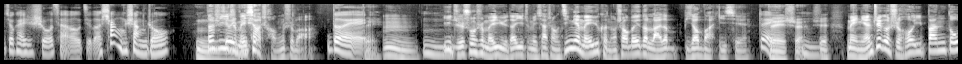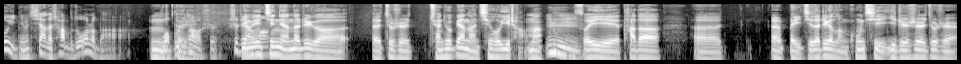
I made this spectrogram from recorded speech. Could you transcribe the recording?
就开始说才，我记得上上周。但是一直没下成是吧？对，嗯。嗯，一直说是梅雨，但一直没下成。今年梅雨可能稍微的来的比较晚一些。对，是。是，每年这个时候一般都已经下的差不多了吧？嗯，我不知道是是这样因为今年的这个呃，就是全球变暖、气候异常嘛，嗯，所以它的呃呃北极的这个冷空气一直是就是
